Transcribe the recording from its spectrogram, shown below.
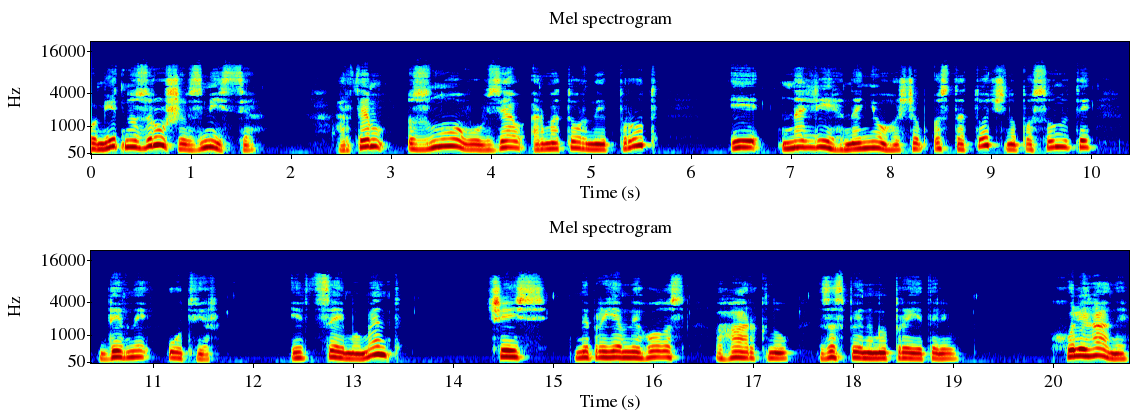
помітно зрушив з місця. Артем знову взяв арматурний прут і наліг на нього, щоб остаточно посунути дивний утвір. І в цей момент чийсь неприємний голос гаркнув за спинами приятелів. Хулігани,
